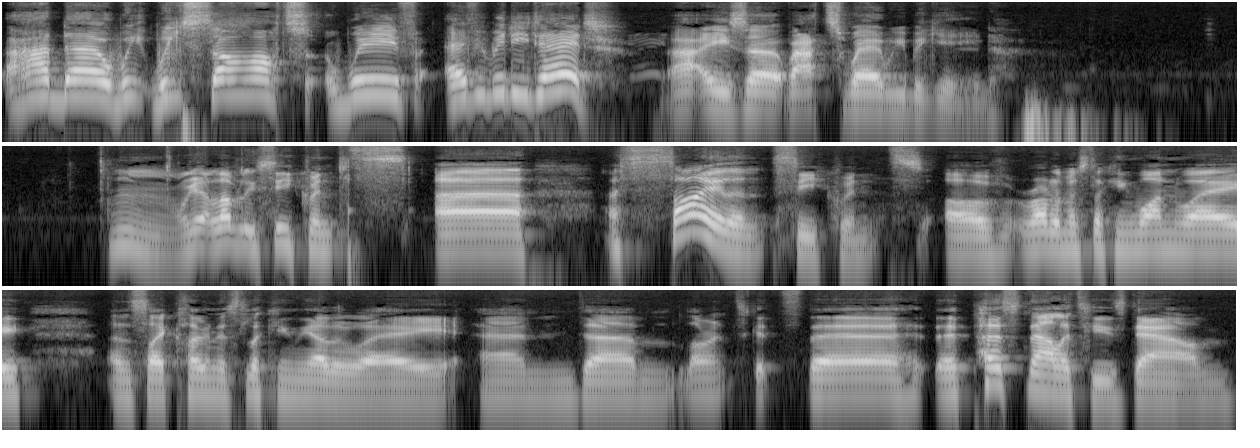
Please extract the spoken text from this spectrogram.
and, uh, we, we start with Everybody Dead. That is, uh, that's where we begin. Hmm, we got a lovely sequence, uh, a silent sequence of Rodimus looking one way and Cyclonus looking the other way, and um, Lawrence gets their their personalities down.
